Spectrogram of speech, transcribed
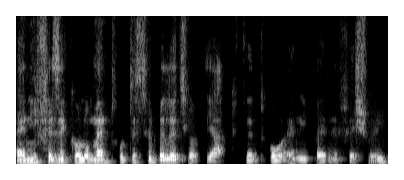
any physical or mental disability of the applicant or any beneficiary,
